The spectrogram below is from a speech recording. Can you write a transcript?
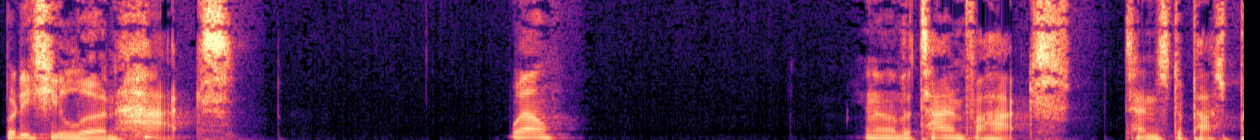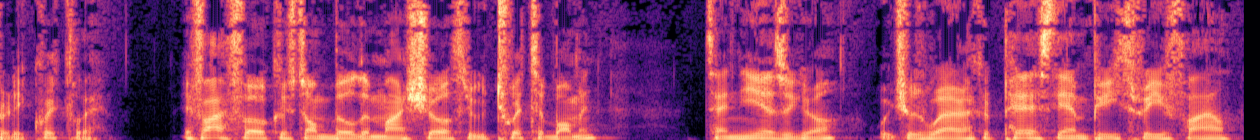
But if you learn hacks, well, you know, the time for hacks tends to pass pretty quickly. If I focused on building my show through Twitter bombing, 10 years ago, which was where I could paste the MP3 file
